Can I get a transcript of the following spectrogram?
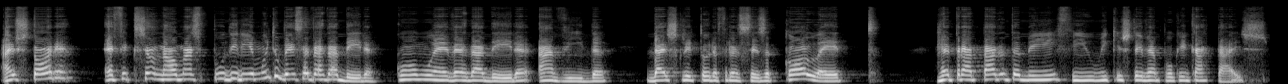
A história é ficcional, mas poderia muito bem ser verdadeira, como é verdadeira a vida da escritora francesa Colette, retratada também em filme que esteve há pouco em cartaz,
